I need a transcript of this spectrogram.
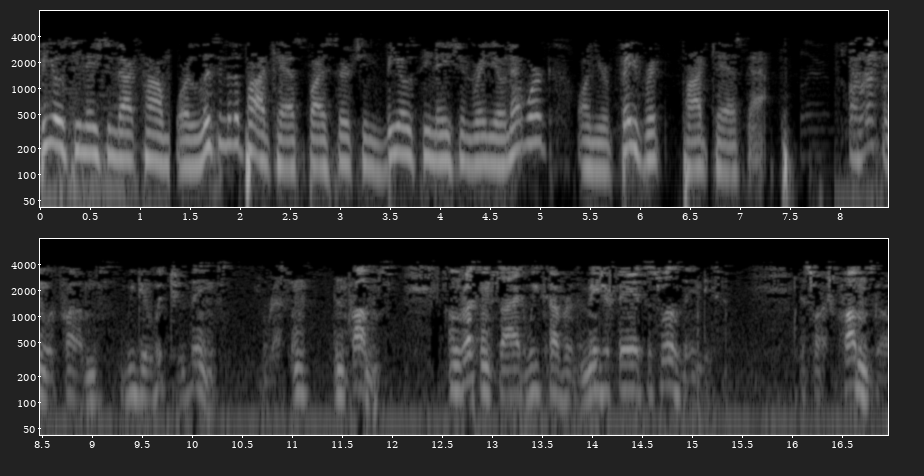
VOCNation.com or listen to the podcast by searching VOC Nation Radio Network on your favorite podcast app. On Wrestling with Problems, we deal with two things wrestling and problems. On the wrestling side, we cover the major feds as well as the indies. As far as problems go,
